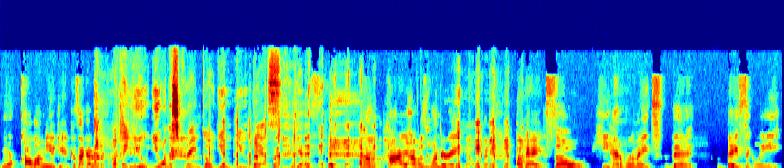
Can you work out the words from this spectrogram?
more, call on me again because I got another question. Okay, you you on the screen. Go. You you yes. yes. Um, hi, I was wondering. No. Okay, so he had roommates that basically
